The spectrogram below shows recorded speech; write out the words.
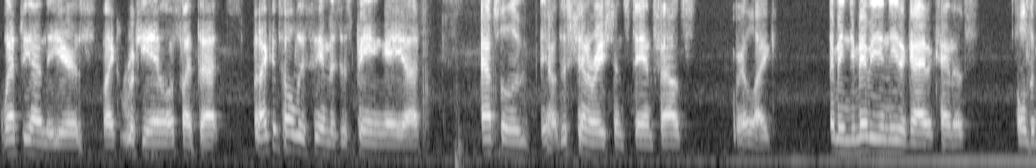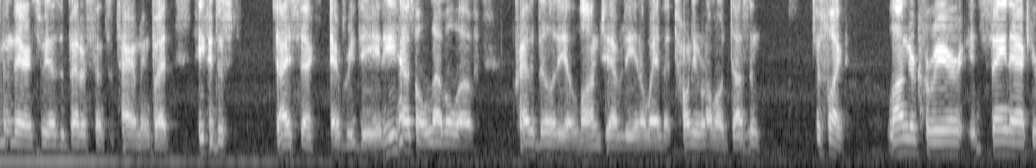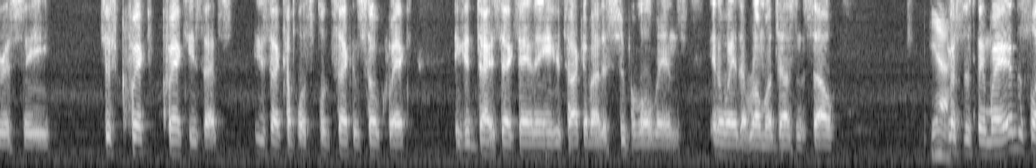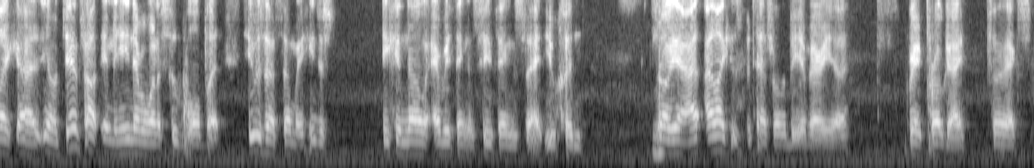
wet behind the ears, like rookie analysts like that. But I could totally see him as just being a uh, absolute, you know, this generation's Dan Fouts, where like, I mean, you maybe you need a guy to kind of hold him in there so he has a better sense of timing, but he could just dissect every D, and he has a level of credibility and longevity in a way that Tony Romo doesn't. Just like longer career, insane accuracy, just quick, quick. He's that he's that couple of split seconds so quick. He could dissect anything. He could talk about his Super Bowl wins in a way that Romo doesn't. So, yeah, much the same way. And just like uh, you know, Dan Fouts. I mean, he never won a Super Bowl, but he was that same way. He just he can know everything and see things that you couldn't. So yeah, I, I like his potential to be a very uh, great pro guy for the next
